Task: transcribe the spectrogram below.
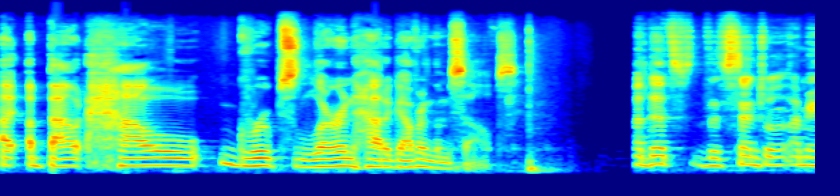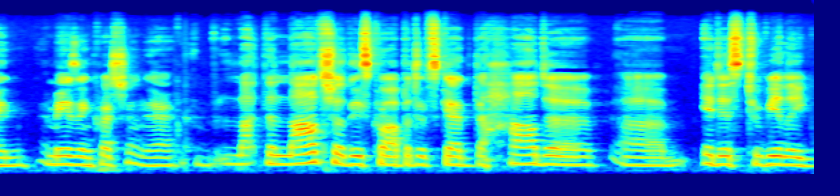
uh, about how groups learn how to govern themselves? That's the central, I mean, amazing question. Yeah. The larger these cooperatives get, the harder uh, it is to really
